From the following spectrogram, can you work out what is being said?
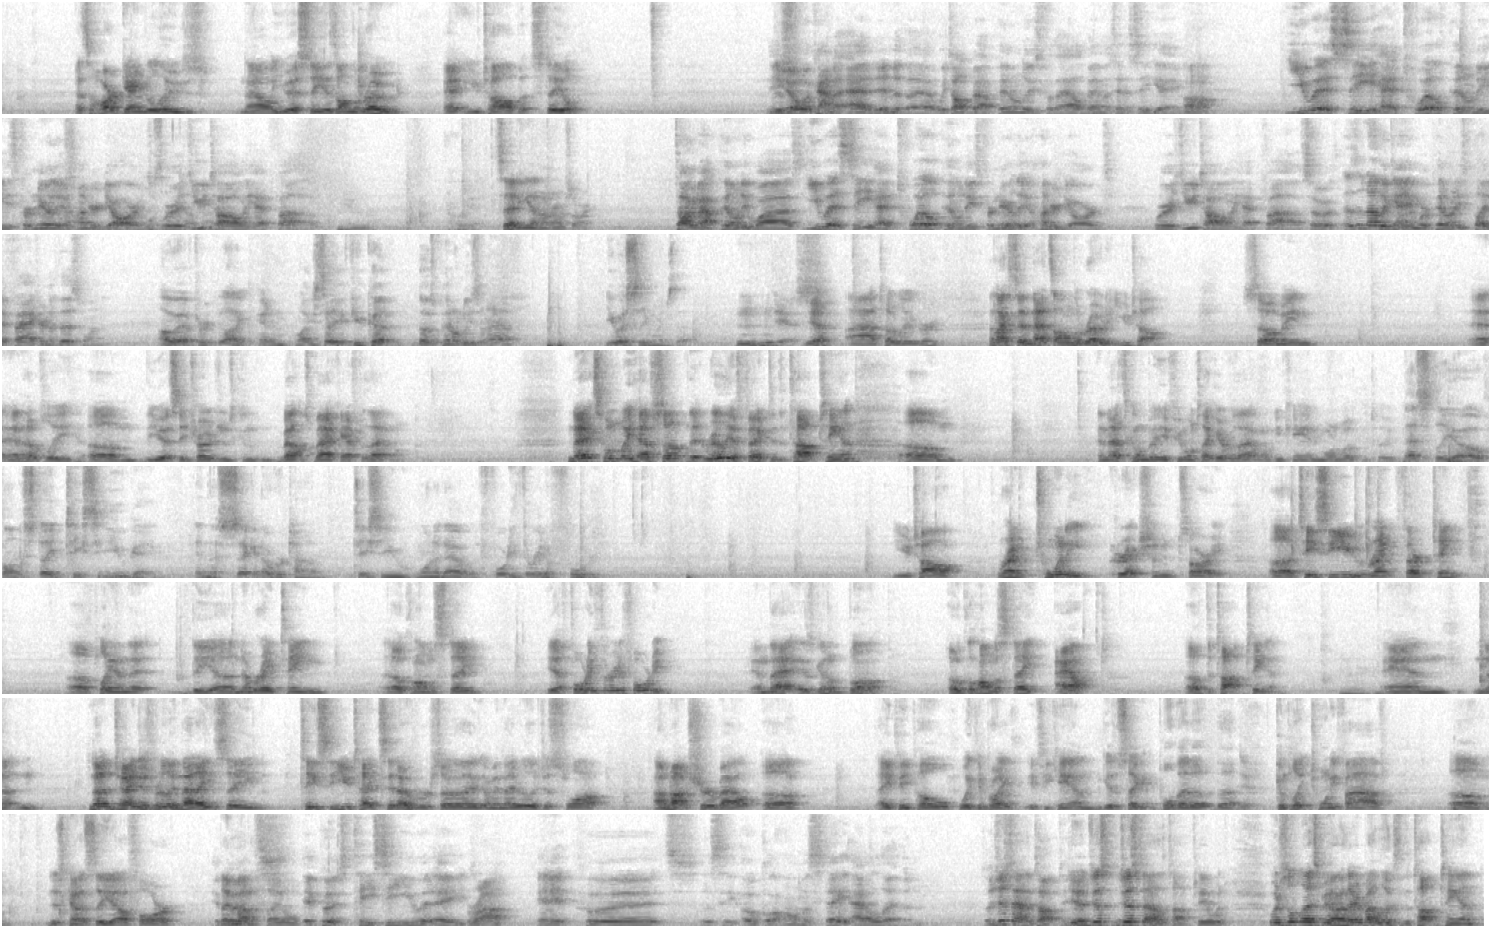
that's a hard game to lose. Now USC is on the road at Utah, but still. You Just- know what kind of added into that? We talked about penalties for the Alabama Tennessee game. Uh, USC had 12 penalties for nearly 100 yards, What's whereas that? Utah only had five. Oh, yeah. say it again, Hunter. I'm sorry. Talking about penalty wise, USC had 12 penalties for nearly 100 yards, whereas Utah only had five. So there's another game where penalties played a factor into this one. Oh, after like and like you say, if you cut those penalties in half, USC wins that. Mm-hmm. Yes. Yeah, I totally agree. And like I said, that's on the road at Utah. So I mean, and, and hopefully um, the USC Trojans can bounce back after that one. Next one, we have something that really affected the top ten, um, and that's going to be if you want to take over that one, you can. You're more than welcome to. That's the uh, Oklahoma State TCU game in the second overtime. TCU won it out with forty three to forty. Utah ranked 20, correction, sorry. Uh, TCU ranked 13th, uh, playing that the uh, number 18 Oklahoma State. Yeah, 43 to 40. And that is going to bump Oklahoma State out of the top 10. Mm-hmm. And nothing nothing changes really in that 8 seed. TCU takes it over, so they I mean they really just swap. I'm not sure about uh, AP poll. We can probably, if you can, get a second, pull that up. The Yeah. complete 25. Um, just kind of see how far. It They might have puts- failed. It puts TCU at eight, Right. and it puts let's see Oklahoma State at 11. So just out of the top 10. Yeah, just just out of the top 10. Which, which let's be honest, everybody looks at the top 10.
